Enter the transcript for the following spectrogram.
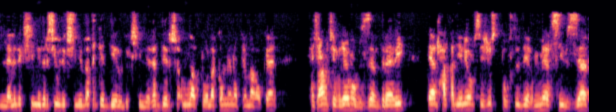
على داكشي اللي درتي وداكشي اللي باقي كدير وداكشي اللي غدير إن شاء الله pour la community marocaine حيت عاونتي vraiment بزاف دراري. هاد الحلقة ديال اليوم c'est juste pour te dire merci بزاف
